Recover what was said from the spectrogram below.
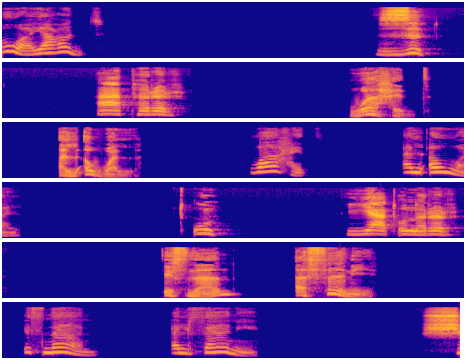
هو يعد ز عبرر واحد الأول واحد الأول تو يات أنرر اثنان الثاني اثنان. الثاني. ش.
